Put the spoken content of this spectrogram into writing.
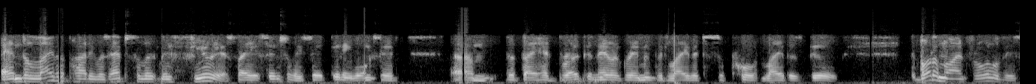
And the Labor Party was absolutely furious. They essentially said, Penny Wong said, um, that they had broken their agreement with Labor to support Labor's bill. The bottom line for all of this,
